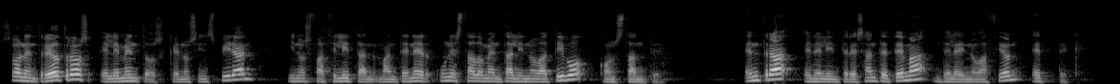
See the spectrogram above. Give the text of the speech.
son, entre otros, elementos que nos inspiran y nos facilitan mantener un estado mental innovativo constante entra en el interesante tema de la innovación EdTech.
